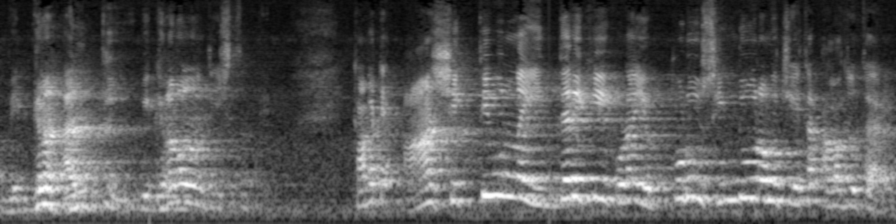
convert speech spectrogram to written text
విఘ్నహంతి విఘ్నములను తీస్తుంది. కాబట్టి ఆ శక్తి ఉన్న ఇద్దరికీ కూడా ఎప్పుడూ సింధూరము చేత అలదుతారు.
